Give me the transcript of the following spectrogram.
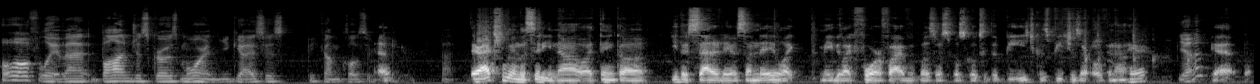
hopefully that bond just grows more, and you guys just become closer. They're actually in the city now. I think uh, either Saturday or Sunday, like maybe like four or five of us are supposed to go to the beach because beaches are open out here. Yeah. Yeah, but,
